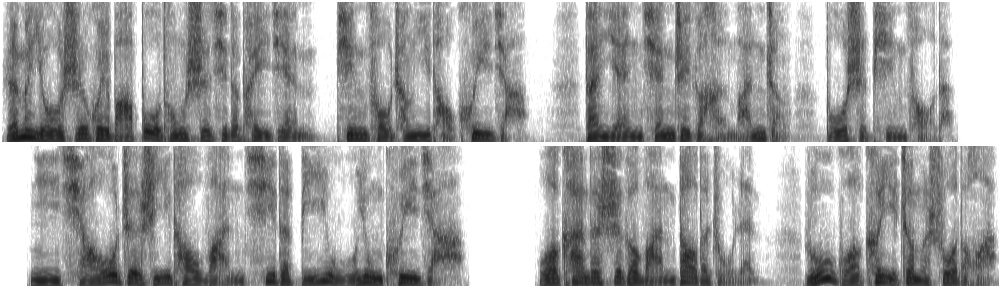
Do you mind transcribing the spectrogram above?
人们有时会把不同时期的配件拼凑成一套盔甲。”但眼前这个很完整，不是拼凑的。你瞧，这是一套晚期的比武用盔甲。我看他是个晚到的主人，如果可以这么说的话。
